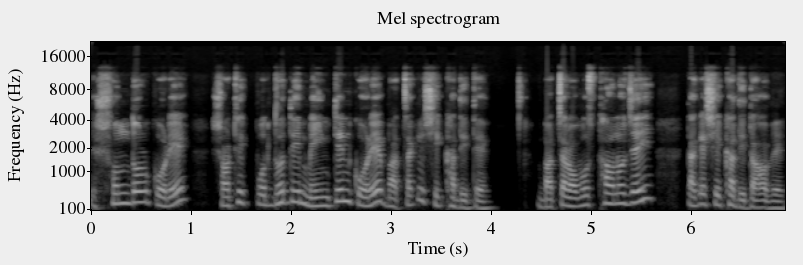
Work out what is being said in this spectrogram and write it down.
সুন্দর করে, সঠিক পদ্ধতি মেনটেন করে বাচ্চাকে শিক্ষা দিতে। বাচ্চার অবস্থা অনুযায়ী তাকে শিক্ষা দিতে হবে।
